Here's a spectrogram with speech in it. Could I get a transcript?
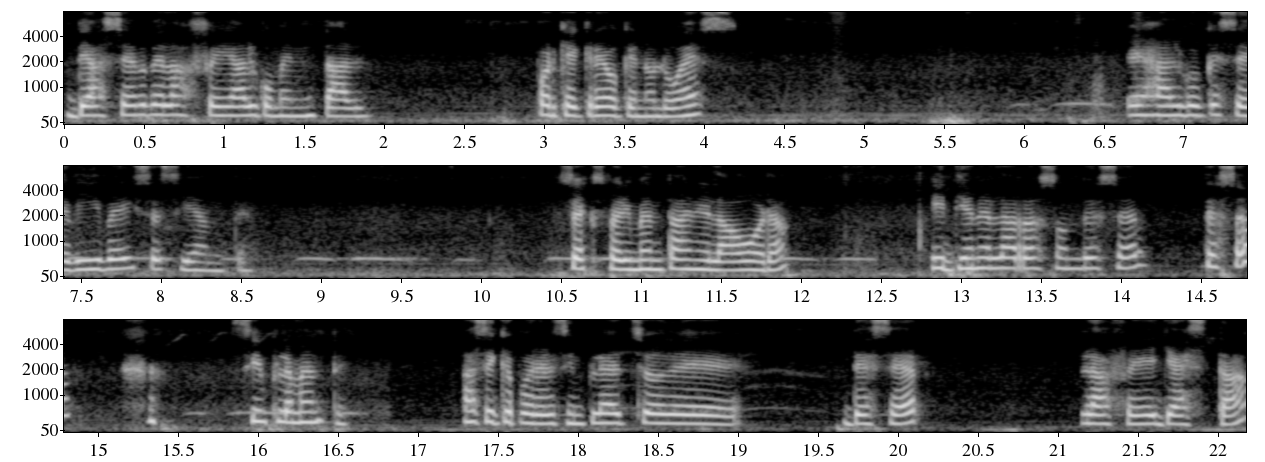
de hacer de la fe algo mental, porque creo que no lo es. Es algo que se vive y se siente. Se experimenta en el ahora y tiene la razón de ser, de ser, simplemente. Así que por el simple hecho de, de ser, la fe ya está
